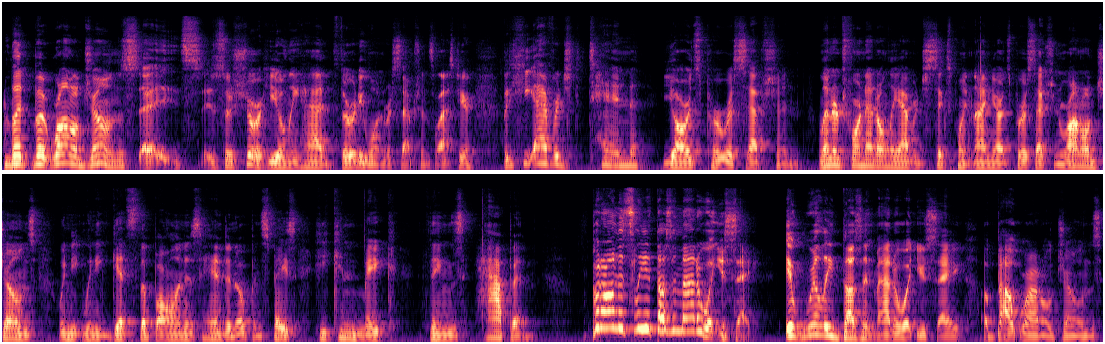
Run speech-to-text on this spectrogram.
But but Ronald Jones, uh, so sure he only had 31 receptions last year, but he averaged 10 yards per reception. Leonard Fournette only averaged 6.9 yards per reception. Ronald Jones, when he, when he gets the ball in his hand in open space, he can make things happen. But honestly, it doesn't matter what you say. It really doesn't matter what you say about Ronald Jones.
